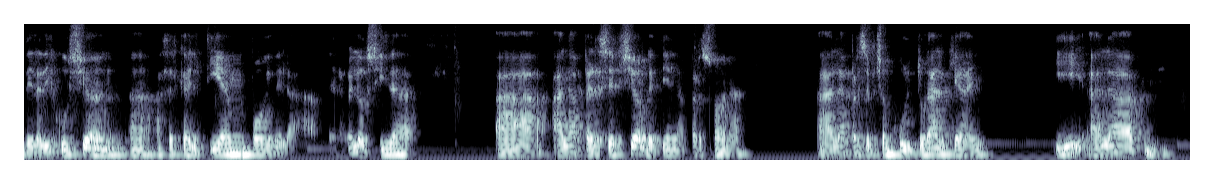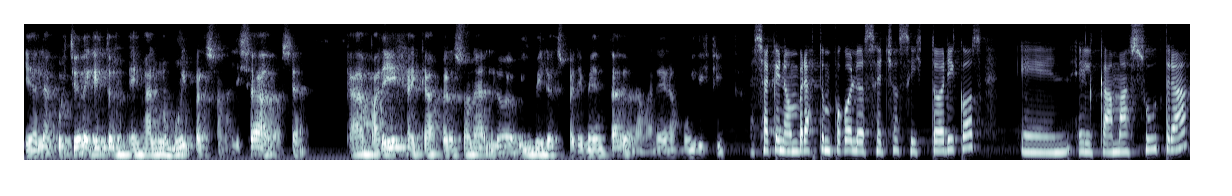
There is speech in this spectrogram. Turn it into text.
de la discusión ¿ah? acerca del tiempo y de la, velocidad a, la percepción que tiene la persona, a la percepción cultural que hay y a la, a la cuestión de que esto es, algo muy personalizado, o sea, cada pareja y cada persona lo vive y lo experimenta de una manera muy distinta. Ya que nombraste un poco los hechos históricos, en el Kama Sutra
